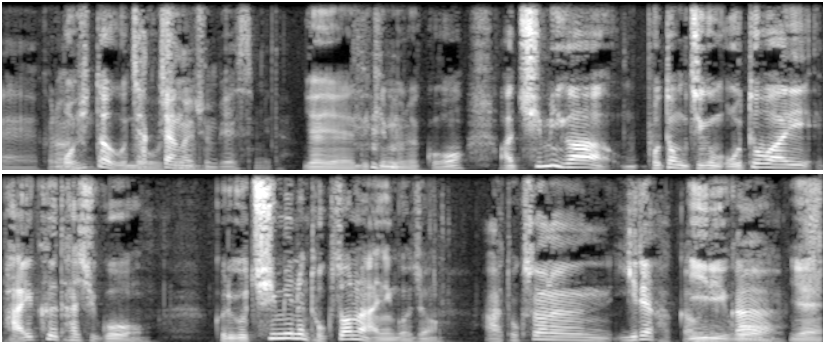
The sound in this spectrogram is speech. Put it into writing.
예, 그런 멋있다고 근데 착장을 옷이. 준비했습니다. 예, 예, 느낌을 했고. 아, 취미가 보통 지금 오토바이 바이크 타시고 그리고 취미는 독서는 아닌 거죠. 아 독서는 일에 가까우니까 일이고 예.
